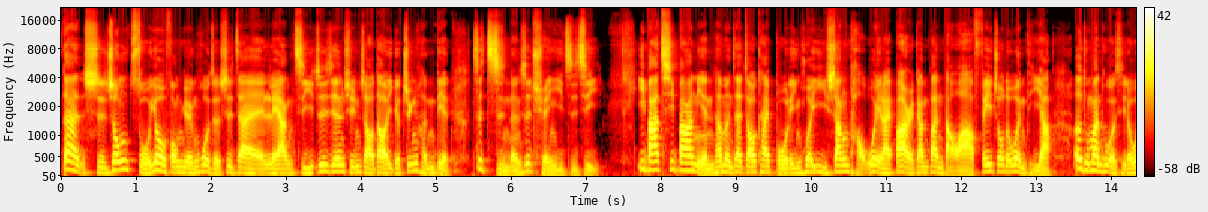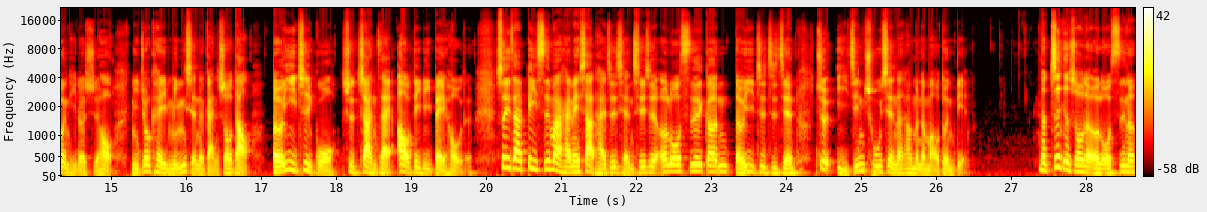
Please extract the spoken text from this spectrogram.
但始终左右逢源，或者是在两极之间寻找到一个均衡点，这只能是权宜之计。一八七八年，他们在召开柏林会议，商讨未来巴尔干半岛啊、非洲的问题啊、鄂图曼土耳其的问题的时候，你就可以明显的感受到，德意志国是站在奥地利背后的。所以在俾斯麦还没下台之前，其实俄罗斯跟德意志之间就已经出现了他们的矛盾点。那这个时候的俄罗斯呢，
